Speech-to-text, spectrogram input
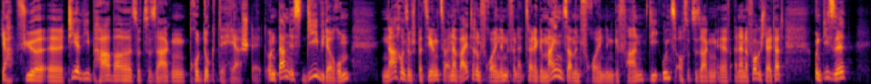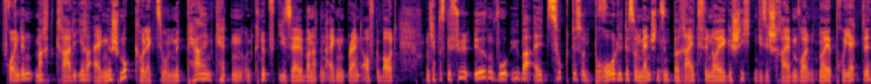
ja für äh, Tierliebhaber sozusagen Produkte herstellt. Und dann ist die wiederum nach unserem Spaziergang zu einer weiteren Freundin, zu einer gemeinsamen Freundin gefahren, die uns auch sozusagen äh, einander vorgestellt hat. Und diese Freundin macht gerade ihre eigene Schmuckkollektion mit Perlenketten und knüpft die selber und hat einen eigenen Brand aufgebaut. Und ich habe das Gefühl, irgendwo überall zuckt es und brodelt es und Menschen sind bereit für neue Geschichten, die sie schreiben wollen und neue Projekte,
